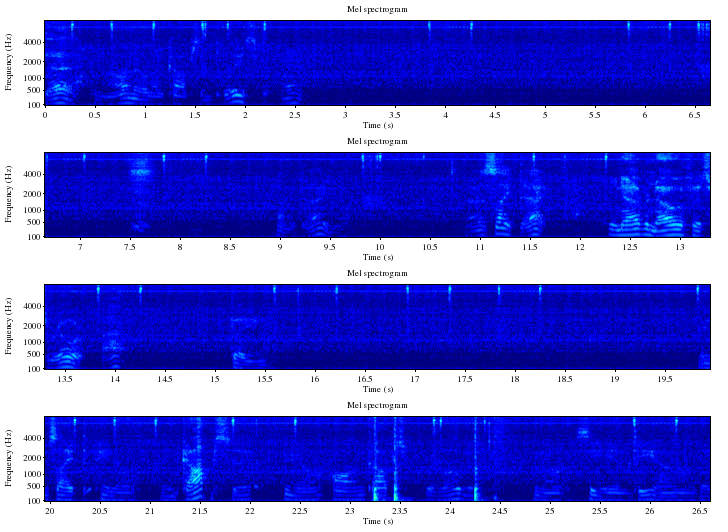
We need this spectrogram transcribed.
that. You know, I know they're cops and police, but man. Like that, you know. It's like that. You never know if it's real or not. But you know. It's like, you know, and cops, uh, you know, on cops reloaded, you know, CMT, I don't know, the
